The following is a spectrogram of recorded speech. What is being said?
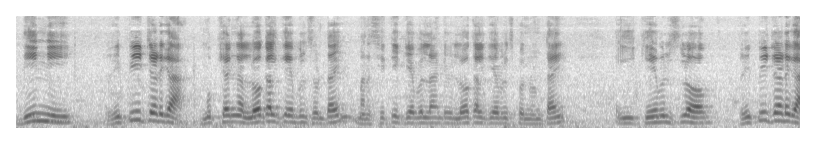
దీన్ని రిపీటెడ్గా ముఖ్యంగా లోకల్ కేబుల్స్ ఉంటాయి మన సిటీ కేబుల్ లాంటివి లోకల్ కేబుల్స్ కొన్ని ఉంటాయి. ఈ కేబుల్స్లో రిపీటెడ్గా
